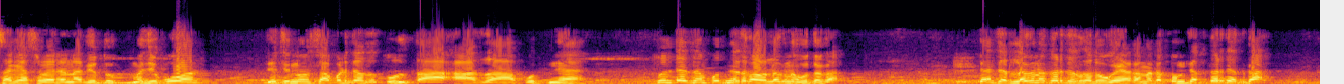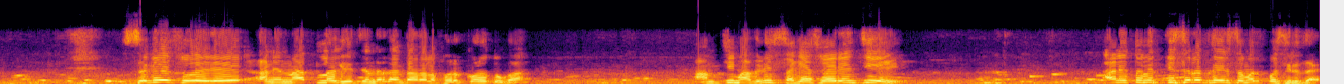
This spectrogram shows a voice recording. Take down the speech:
सगळ्या सोयऱ्यांना देतो. म्हणजे कोण? ज्याची नोंद सापडली त्याचा चुलता आजा पुतण्या. चुलत्याचं पुतण्याचं गाव हो, लग्न होतं का? त्यांच्यात लग्न करतात का दोघं? एकामेका तुमच्यात करतात का? सगळे सोयरे आणि नातलग हे चंद्रकांत दादाला फरक कळतो का? आमची मागणी सगळ्या सोयऱ्यांची आहे. आणि तुम्ही तिसरंच गैरसमज पसरीत आहे.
